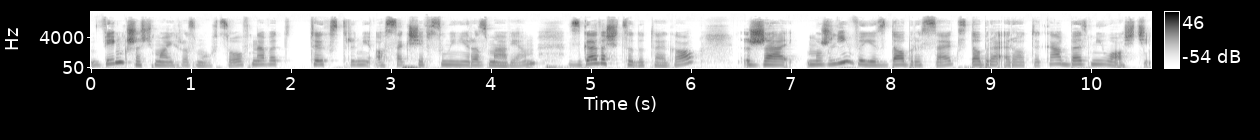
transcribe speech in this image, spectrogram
większość moich rozmówców, nawet tych, z którymi o seksie w sumie nie rozmawiam, zgadza się co do tego, że możliwy jest dobry seks, dobra erotyka bez miłości.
